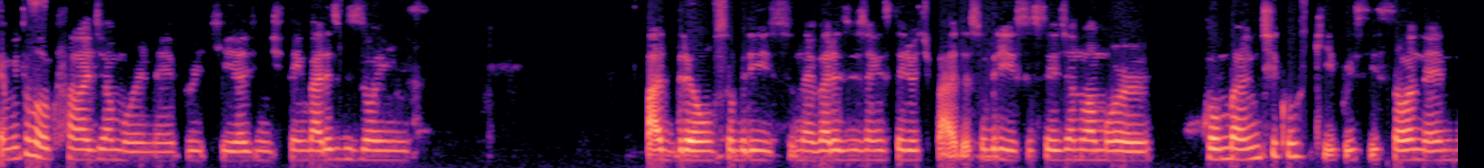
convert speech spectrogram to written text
É muito louco falar de amor, né? Porque a gente tem várias visões padrão sobre isso, né? Várias visões estereotipadas sobre isso, seja no amor romântico, que por si só, né,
